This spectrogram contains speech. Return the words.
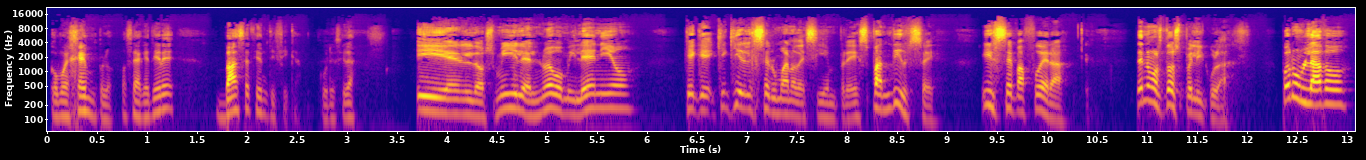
como ejemplo. O sea que tiene base científica. Curiosidad. Y en el 2000, el nuevo milenio, ¿qué, quiere el ser humano de siempre? Expandirse, irse para afuera. Tenemos dos películas. Por un lado,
